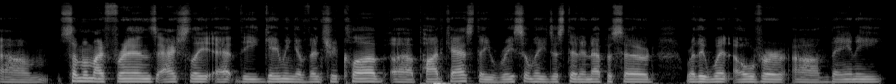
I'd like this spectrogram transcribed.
Um, some of my friends actually at the Gaming Adventure Club uh, podcast, they recently just did an episode where they went over uh, Manny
